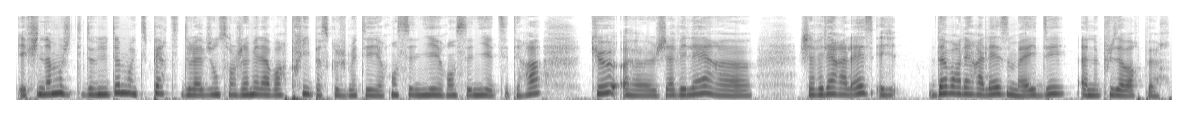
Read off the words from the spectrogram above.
Et finalement, j'étais devenue tellement experte de l'avion sans jamais l'avoir pris parce que je m'étais renseignée, renseignée, etc., que euh, j'avais l'air, euh, j'avais l'air à l'aise. Et d'avoir l'air à l'aise m'a aidé à ne plus avoir peur.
